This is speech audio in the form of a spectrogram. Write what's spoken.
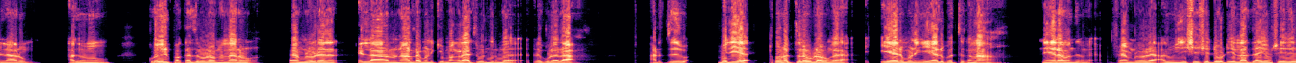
எல்லாரும் அதுவும் கோயில் பக்கத்தில் உள்ளவங்க எல்லாரும் ஃபேமிலியோட எல்லாரும் நாலரை மணிக்கு மங்களாச்சி வந்துடுங்க ரெகுலராக அடுத்து வெளியே தூரத்தில் உள்ளவங்க ஏழு மணி ஏழு பத்துக்கெல்லாம் நேராக வந்துடுங்க ஃபேமிலியோட அதுவும் இனிஷியேஷன் டியூட்டி எல்லாம் தயவு செய்து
